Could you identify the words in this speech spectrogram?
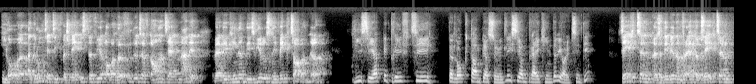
Ich habe ein grundsätzliches Verständnis dafür, aber helfen tut es auf der anderen Seite auch nicht, weil wir können das Virus nicht wegzaubern. Ja? Wie sehr betrifft Sie der Lockdown persönlich? Sie haben drei Kinder, wie alt sind die? 16, also die wird am Freitag 16,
